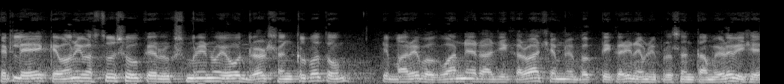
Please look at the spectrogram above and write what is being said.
એટલે કહેવાની વસ્તુ શું કે રૂક્ષ્મણીનો એવો દ્રઢ સંકલ્પ હતો કે મારે ભગવાનને રાજી કરવા છે, એમને ભક્તિ કરીને એમની પ્રસન્નતા મેળવી છે.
